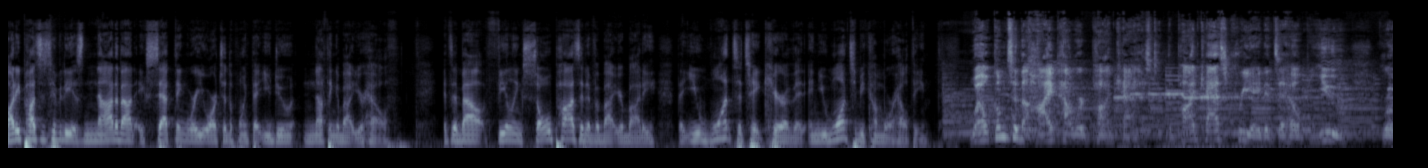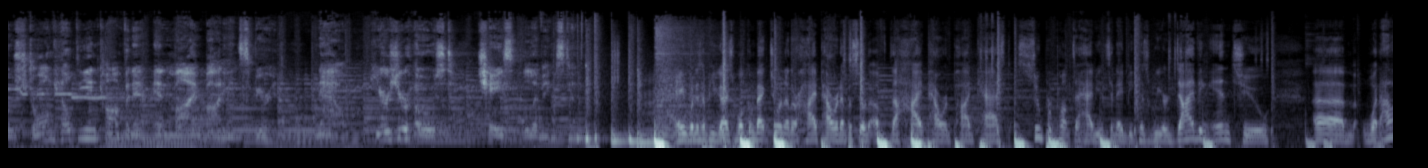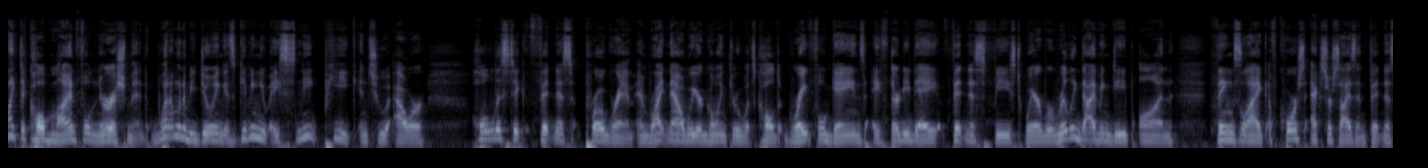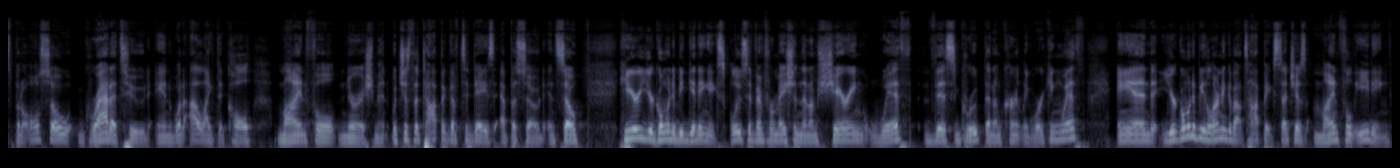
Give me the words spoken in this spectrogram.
Body positivity is not about accepting where you are to the point that you do nothing about your health. It's about feeling so positive about your body that you want to take care of it and you want to become more healthy. Welcome to the High Powered Podcast, the podcast created to help you grow strong, healthy, and confident in mind, body, and spirit. Now, here's your host, Chase Livingston. Hey, what is up, you guys? Welcome back to another high powered episode of the High Powered Podcast. Super pumped to have you today because we are diving into um, what I like to call mindful nourishment. What I'm going to be doing is giving you a sneak peek into our holistic fitness program. And right now, we are going through what's called Grateful Gains, a 30 day fitness feast where we're really diving deep on things like, of course, exercise and fitness, but also gratitude and what I like to call mindful nourishment, which is the topic of today's episode. And so, here you're going to be getting exclusive information that I'm sharing with this group that I'm currently working with. And you're going to be learning about topics such as mindful eating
